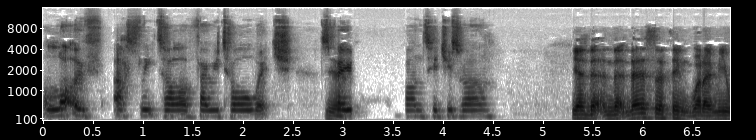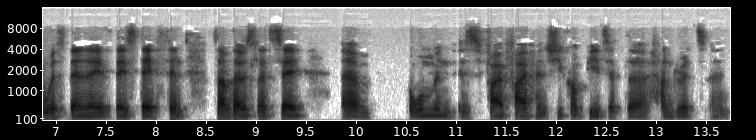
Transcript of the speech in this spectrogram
a lot of athletes are very tall, which I suppose yeah. advantage as well. Yeah, and that's the thing. What I mean with then they, they stay thin. Sometimes, let's say um, a woman is five five and she competes at the hundred and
